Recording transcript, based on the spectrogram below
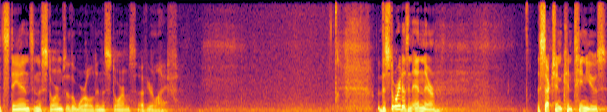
It stands in the storms of the world, in the storms of your life. But the story doesn't end there. The section continues.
